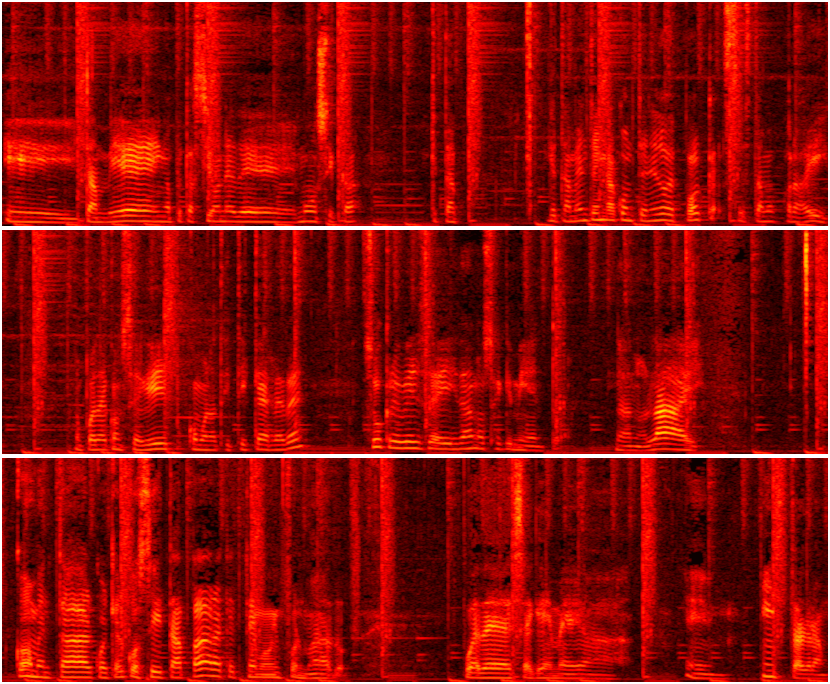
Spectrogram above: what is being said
Y también aplicaciones de música que, que también tenga contenido de podcast. Estamos por ahí. Puede conseguir como la Titica RD. Suscribirse y darnos seguimiento. Danos like. Comentar cualquier cosita para que estemos informados. Puede seguirme en Instagram.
